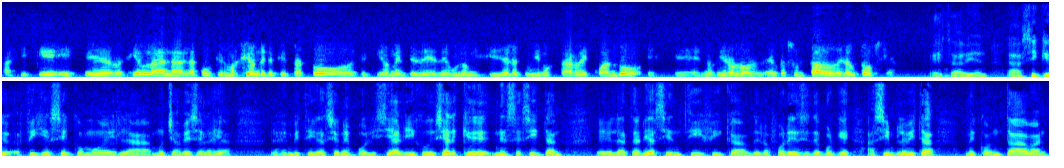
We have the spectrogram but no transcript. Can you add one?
Así que este, recién la, la, confirmación de que se trató efectivamente de, un homicidio la tuvimos tarde cuando este, nos dieron el resultado de la autopsia. Está bien. Así que fíjese cómo es la muchas veces las, las investigaciones policiales y judiciales que necesitan eh, la tarea científica de los forenses, porque a simple vista me contaban,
